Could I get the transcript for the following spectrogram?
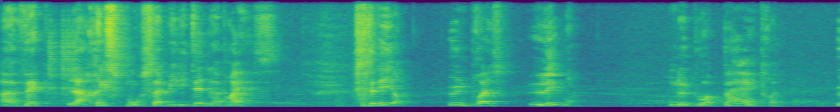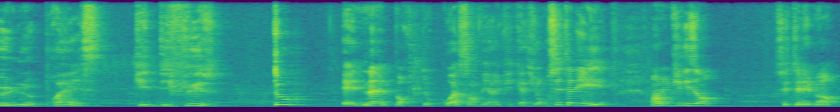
avec la responsabilité de la presse. C'est-à-dire, une presse libre ne doit pas être une presse qui diffuse tout et n'importe quoi sans vérification. C'est-à-dire, en utilisant cet élément,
